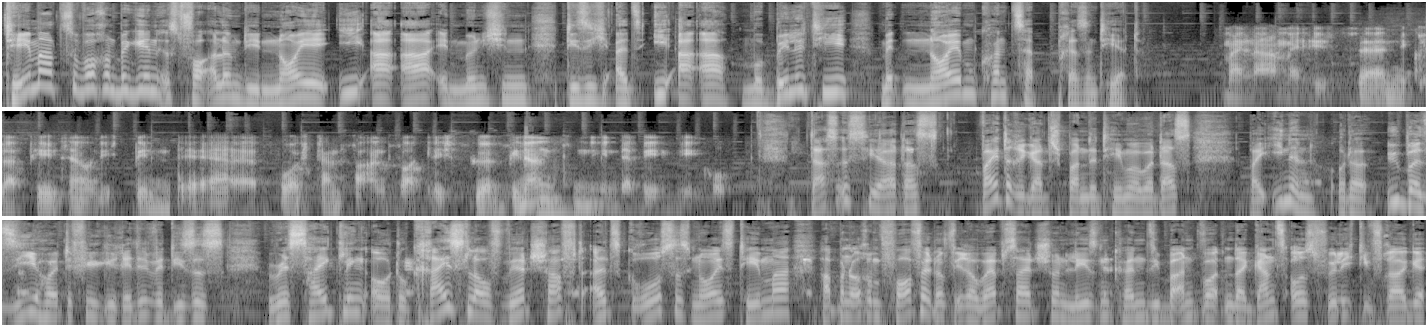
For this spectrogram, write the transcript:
Thema zu Wochenbeginn ist vor allem die neue IAA in München, die sich als IAA Mobility mit neuem Konzept präsentiert. Mein Name ist äh, Nikola Peter und ich bin der Vorstand verantwortlich für Finanzen in der BMW Group. Das ist ja das weitere ganz spannende Thema, über das bei Ihnen oder über Sie heute viel geredet wird, dieses Recycling-Auto. Kreislaufwirtschaft als großes neues Thema, hat man auch im Vorfeld auf Ihrer Website schon lesen können. Sie beantworten da ganz ausführlich die Frage,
